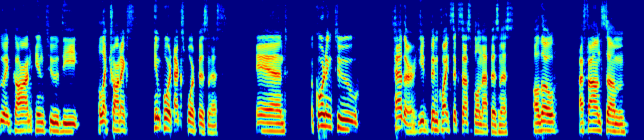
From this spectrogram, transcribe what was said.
who had gone into the electronics import export business. And according to Tether, he'd been quite successful in that business. Although I found some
